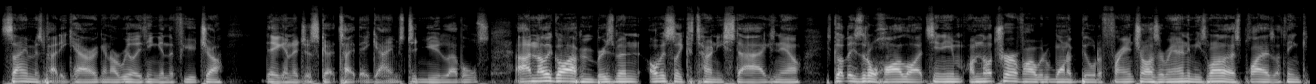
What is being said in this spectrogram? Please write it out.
Same as Paddy Carrigan. I really think in the future they're going to just go take their games to new levels. Uh, another guy up in Brisbane, obviously Kotoni Staggs. Now he's got these little highlights in him. I'm not sure if I would want to build a franchise around him. He's one of those players. I think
